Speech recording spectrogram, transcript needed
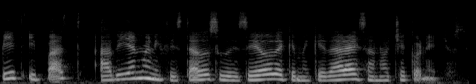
Pete y Pat habían manifestado su deseo de que me quedara esa noche con ellos.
